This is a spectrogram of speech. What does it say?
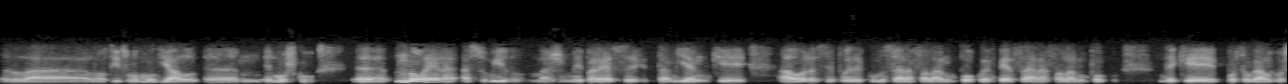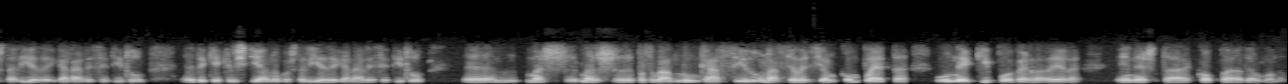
la, el título mundial eh, en Moscú. Eh, no era asumido, mas me parece también que ahora se puede comenzar a falar un poco, empezar a falar un poco de que Portugal gostaria de ganar ese título, eh, de que Cristiano gostaria de ganar ese título, eh, mas, mas eh, Portugal nunca ha sido una selección completa, un equipo verdadera en esta Copa del Mundo.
